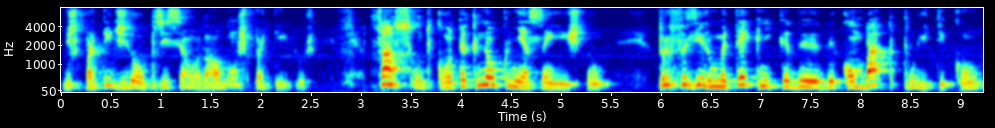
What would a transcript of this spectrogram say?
dos partidos da oposição ou de alguns partidos, façam de conta que não conhecem isto para fazer uma técnica de, de combate político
